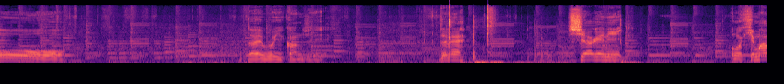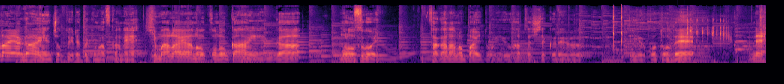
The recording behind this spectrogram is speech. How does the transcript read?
おおだいぶいい感じに。でね仕上げにこのヒマラヤ岩塩ちょっと入れときますかね。ヒマラヤのこの岩塩がものすごい魚のバイトを誘発してくれるっていうことでね。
